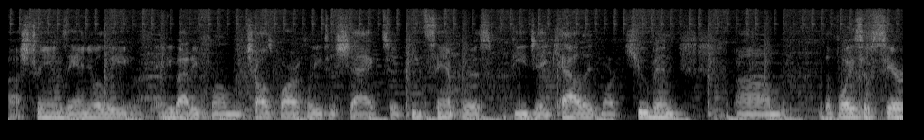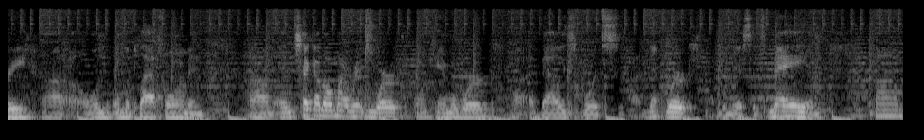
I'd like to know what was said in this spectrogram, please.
Uh, streams annually. Anybody from Charles Barkley to Shaq to Pete Sampras, DJ Khaled, Mark Cuban, um, the voice of Siri uh, on, on the platform and um, and check out all my written work on camera work uh, at Bally Sports uh, Network. I've been there since May and um,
